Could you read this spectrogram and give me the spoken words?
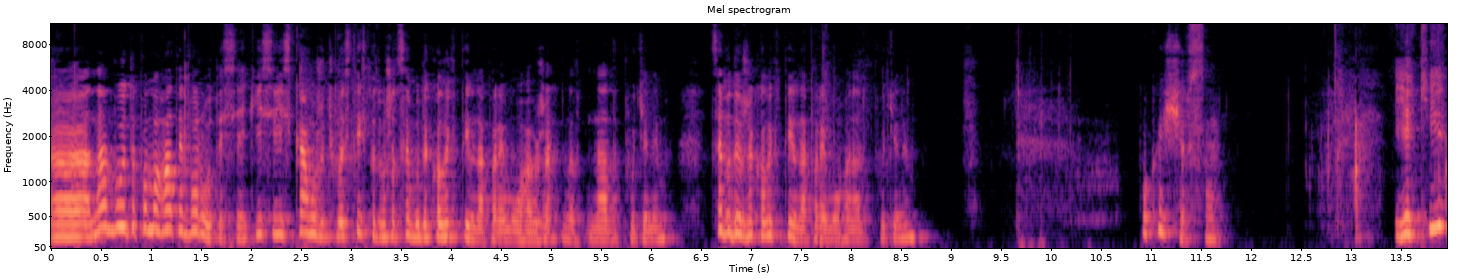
Е, Нам буде допомагати боротися. Якісь війська можуть ввестись, тому що це буде колективна перемога вже над, над Путіним. Це буде вже колективна перемога над Путіним. Поки що все. Які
